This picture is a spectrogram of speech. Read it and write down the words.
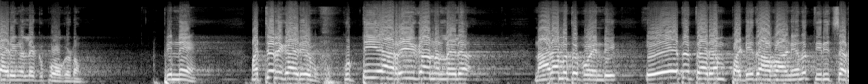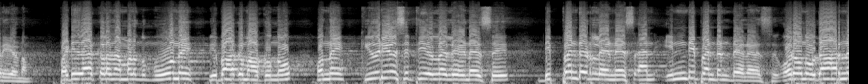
കാര്യങ്ങളിലേക്ക് പോകണം. പിന്നെ മറ്റൊരു കാര്യം കുട്ടിയെ അറിയുക എന്നുള്ളതിൽ നാലാമത്തെ പോയിന്റ് ഏത് തരം പഠിതാവാണ് എന്ന് തിരിച്ചറിയണം. പഠിതാക്കളെ നമ്മൾ മൂന്ന് വിഭാഗമാക്കുന്നു. ഒന്ന് ക്യൂരിയോസിറ്റി ഉള്ള learners dependent learners and independent learners ഓരോന്ന് ഉദാഹരണ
